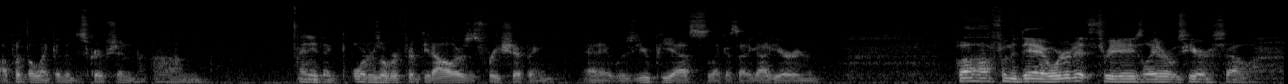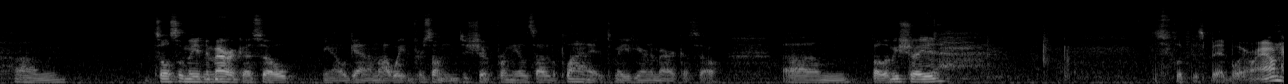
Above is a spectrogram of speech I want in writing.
I'll put the link in the description. Um, anything orders over $50 is free shipping and it was UPS. Like I said, I got here and uh, from the day I ordered it, three days later it was here. So um, it's also made in America. So you know, again, I'm not waiting for something to ship from the other side of the planet. It's made here in America. So, um, but let me show you. Let's flip this bad boy around.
